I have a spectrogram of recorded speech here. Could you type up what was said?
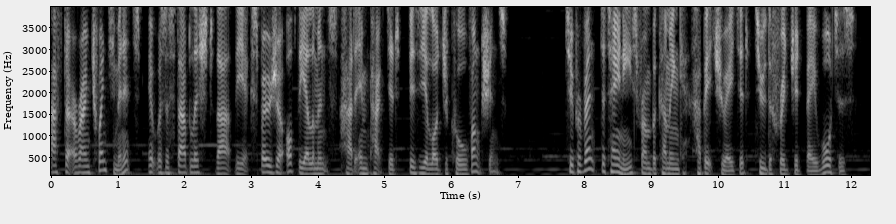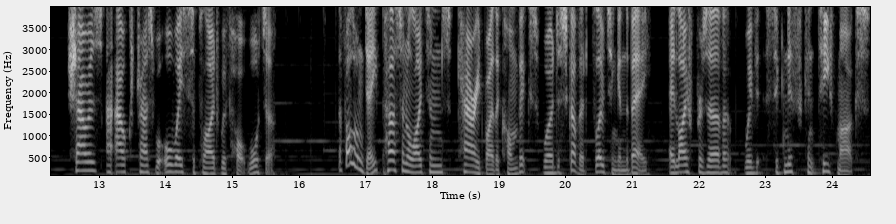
After around 20 minutes, it was established that the exposure of the elements had impacted physiological functions. To prevent detainees from becoming habituated to the frigid bay waters, showers at Alcatraz were always supplied with hot water. The following day, personal items carried by the convicts were discovered floating in the bay, a life preserver with significant teeth marks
